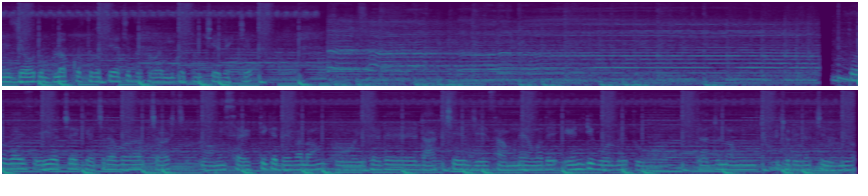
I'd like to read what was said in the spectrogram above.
আমি যেহেতু ব্লগ করতে করতে যাচ্ছি, তো সবাই মুখে তুলছে দেখছে। তো গাইস এই হচ্ছে কেচড়াপাড়া চার্চ তো আমি সাইড থেকে দেখালাম। তো এই সাইডে ডাকছে যে সামনে আমাদের এন্ট্রি করবে। তো তার জন্য আমি ছুটে ছুটে যাচ্ছি যদিও।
